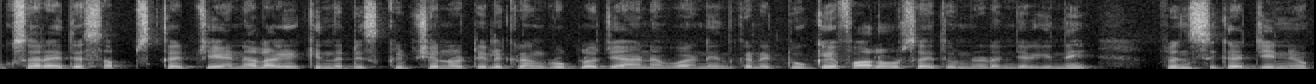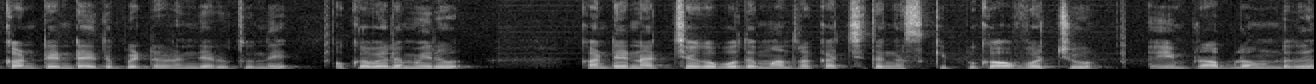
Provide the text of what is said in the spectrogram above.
ఒకసారి అయితే సబ్స్క్రైబ్ చేయండి. అలాగే కింద డిస్క్రిప్షన్లో టెలిగ్రామ్ గ్రూప్లో జాయిన్ అవ్వండి. ఎందుకంటే టూ కే ఫాలోవర్స్ అయితే ఉండడం జరిగింది. ఫ్రెండ్స్ ఇక జెన్యున్ కంటెంట్ అయితే పెట్టడం జరుగుతుంది. ఒకవేళ మీరు కంటెంట్ నచ్చకపోతే మాత్రం ఖచ్చితంగా స్కిప్ అవ్వచ్చు. ఏం ప్రాబ్లం ఉండదు.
